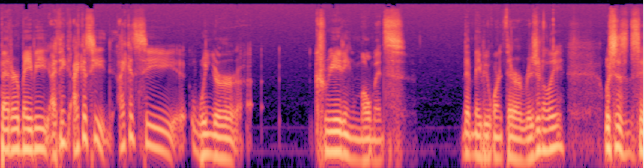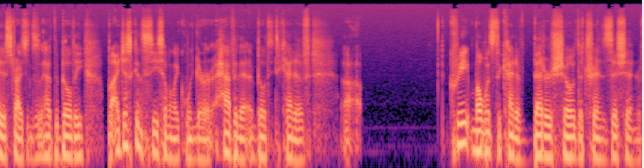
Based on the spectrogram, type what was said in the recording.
better maybe. I think i could see i could see winger creating moments that maybe weren't there originally which isn't to say that Streisand doesn't have the ability, but I just can see someone like Winger having that ability to kind of uh, create moments to kind of better show the transition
